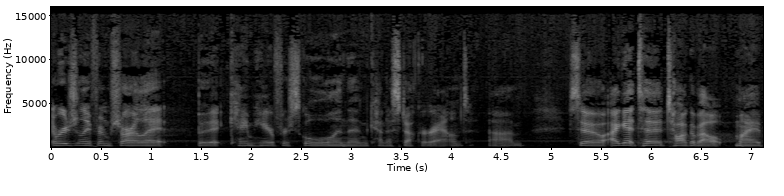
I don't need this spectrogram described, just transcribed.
originally from Charlotte, but came here for school and then kind of stuck around. Um, so I get to talk about my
